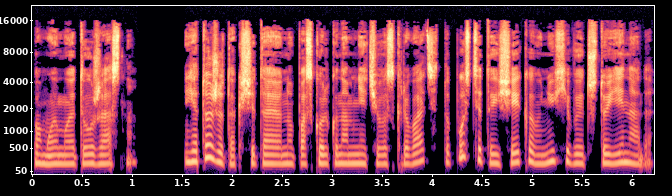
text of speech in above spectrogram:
По-моему, это ужасно. Я тоже так считаю, но поскольку нам нечего скрывать, то пусть эта ищейка вынюхивает, что ей надо.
